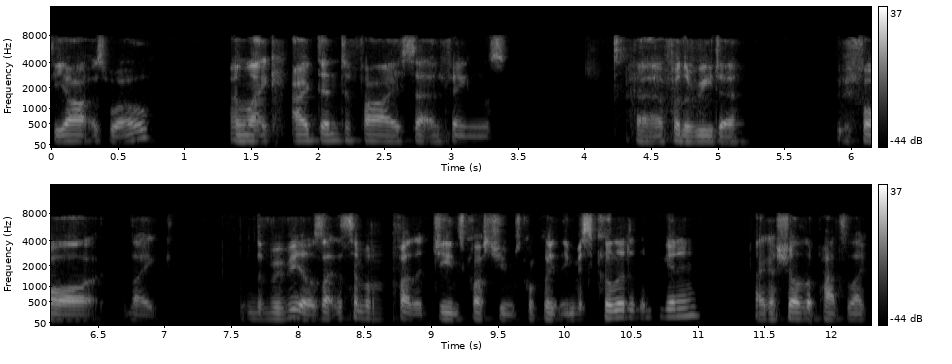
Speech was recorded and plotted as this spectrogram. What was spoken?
the art as well. and like identify certain things uh, for the reader before like the reveals. Like the simple fact that Jean's costume's completely miscolored at the beginning, like her shoulder pads like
